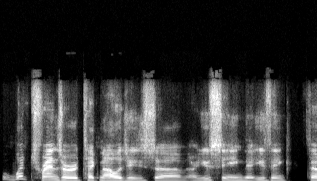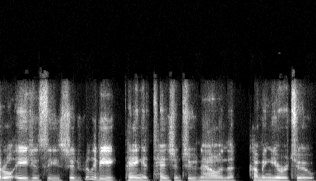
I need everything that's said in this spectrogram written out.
what trends or technologies uh, are you seeing that you think federal agencies should really be paying attention to now in the coming year or two?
